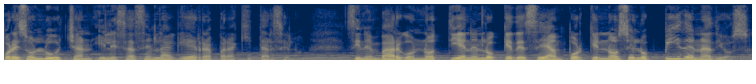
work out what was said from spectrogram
por eso luchan y les hacen la guerra para quitárselo. Sin embargo, no tienen lo que desean porque no se lo piden a Dios.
